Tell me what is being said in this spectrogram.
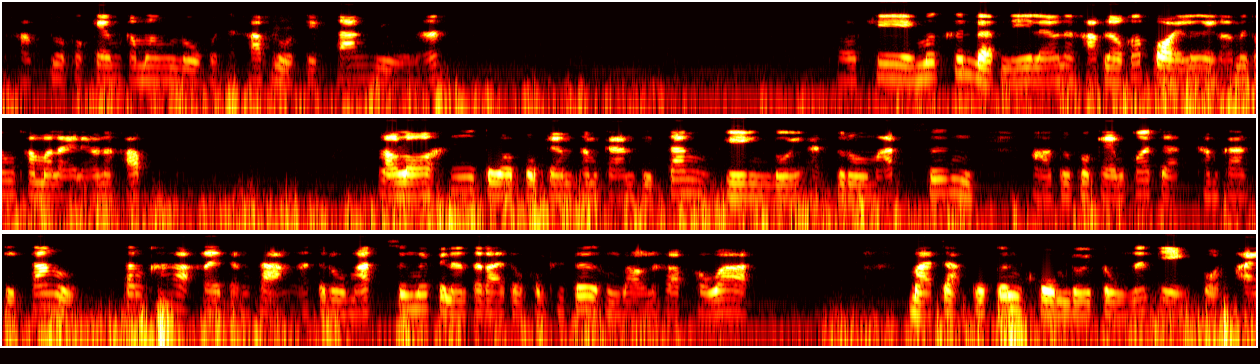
นะครับตัวโปรแกรมกำลังโหลดนะครับ โหลดติดตั้งอยู่นะ โอเค เมื่อขึ้นแบบนี้แล้วนะครับ เราก็ปล่อยเลยเราไม่ต้องทำอะไรแล้วนะครับเรารอให้ตัวโปรแกรมทำการติดตั้งเองโดยอัตโนมัติ ซึ่ง ตัวโปรแกรมก็จะทำการติดตั้งตั้งค่าอะไรต่างๆ อัตโนมัติ ซึ่งไม่เป็นอันตรายต่อคอมพิวเตอร์ของเรานะครับ เพราะว่า มาจาก Google Chrome โดยตรงนั่นเองปลอดภัย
